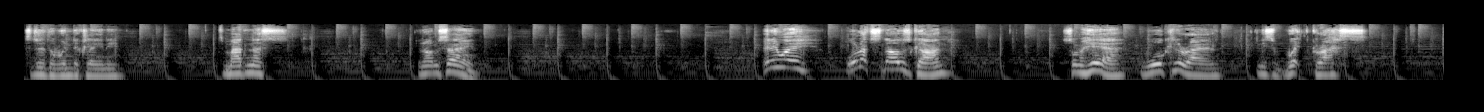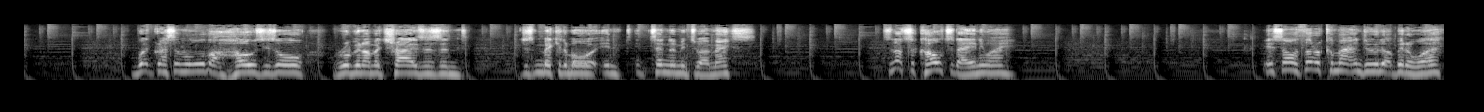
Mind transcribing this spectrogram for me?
to do the window cleaning. It's madness. You know what I'm saying? Anyway, all that snow's gone. So I'm here walking around in this wet grass. Wet grass and all the hoses all rubbing on my trousers and just making them all, in, them into a mess. It's not so cold today anyway. Yeah, so I thought I'd come out and do a little bit of work.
